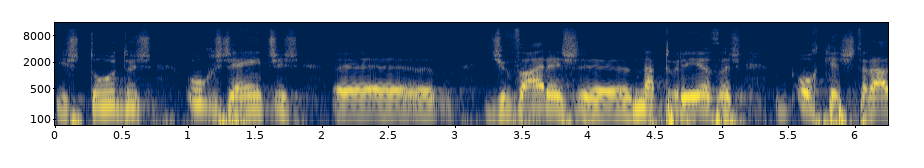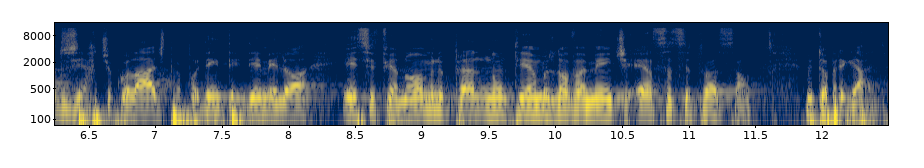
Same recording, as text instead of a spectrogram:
estudos urgentes é, de várias é, naturezas, orquestrados e articulados, para poder entender melhor esse fenômeno, para não termos novamente essa situação. Muito obrigado.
